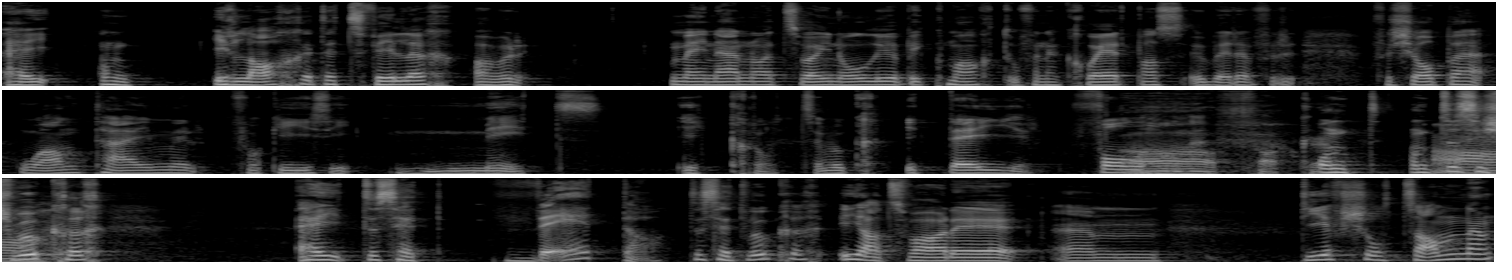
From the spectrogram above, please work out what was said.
hey, und ihr lacht jetzt vielleicht, aber wir haben auch noch eine 2-0-Übung gemacht, auf einen Querpass über einen ver verschoben One-Timer von Gysi mit in die Krotze, wirklich in die Eier, voll Ah, oh, fuck. Und, und das ist Ah. wirklich, hey, das hat weh da. Das hat wirklich, ich habe zwar äh, ähm, Tiefschutz an,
